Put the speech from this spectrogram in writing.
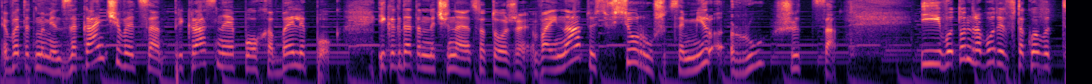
в этот момент заканчивается прекрасная эпоха, Бель-эпок. И когда там начинается тоже война, то есть все рушится, мир рушится. И вот он работает в такой вот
